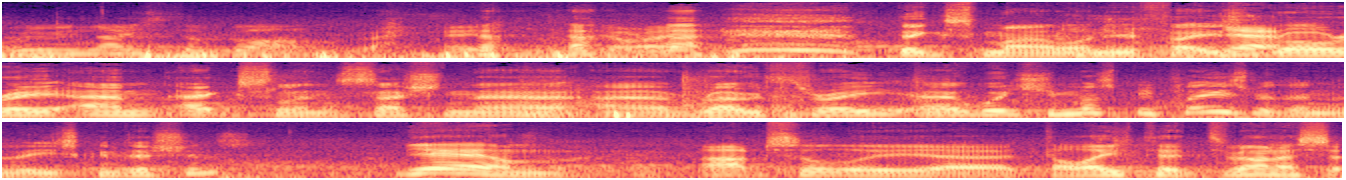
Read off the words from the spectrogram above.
Would be nice to have got him. Hey, you all right? Big smile on your face, Yeah. Rory. Um, excellent session there, uh, row three, uh, which you must be pleased with under these conditions. Yeah, I'm absolutely uh, delighted. To be honest,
